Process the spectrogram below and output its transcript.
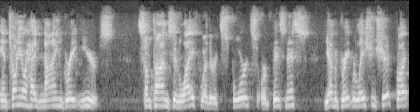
Antonio had nine great years. Sometimes in life, whether it's sports or business, you have a great relationship, but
